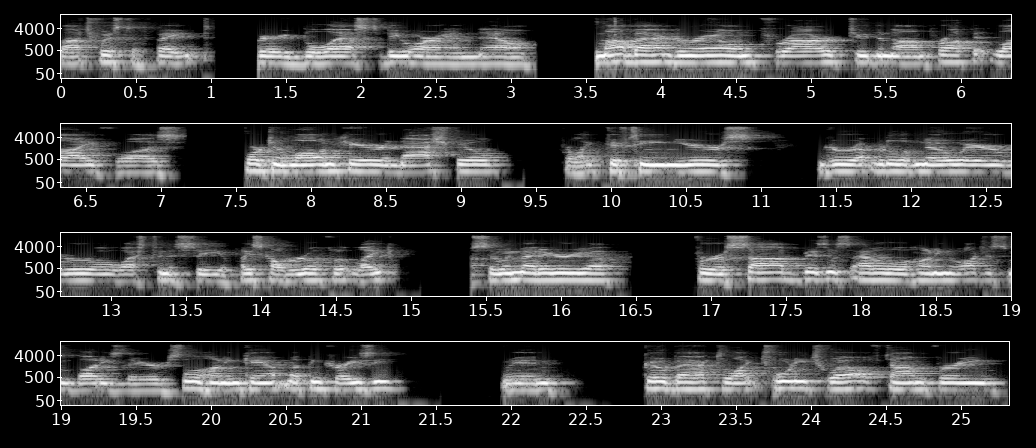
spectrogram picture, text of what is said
by twist of fate. Very blessed to be where I am now. My background prior to the nonprofit life was worked in lawn care in Nashville for like 15 years. Grew up middle of nowhere, rural West Tennessee, a place called Reelfoot Lake. So in that area, for a side business, I had a little hunting lodge with some buddies there. Just a little hunting camp, nothing crazy. And go back to like 2012 time frame,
